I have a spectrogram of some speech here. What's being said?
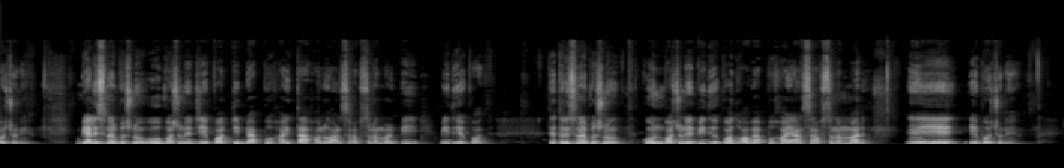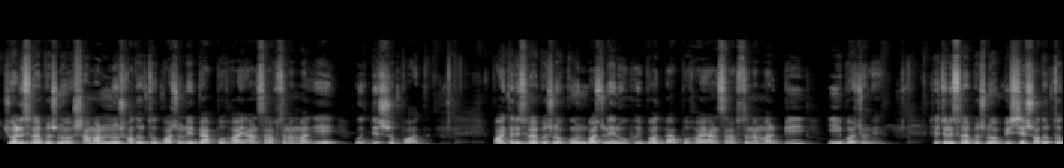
বচনে। বিয়াল্লিশ নম্বর প্রশ্ন, ও বচনে যে পদটি ব্যাপ্য হয় তা হলো আনসার অপশন নাম্বার বি বিধেয় পদ। তেতাল্লিশ নম্বর প্রশ্ন, কোন বচনের বিধেয় পদ অব্যাপ্য হয়? Answer option number A A বচনে। চুয়াল্লিশ নম্বর প্রশ্ন, সামান্য সদর্থক বচনে ব্যাপ্য হয়? আনসার অপশন নাম্বার এ উদ্দেশ্য পদ। পঁয়তাল্লিশ নম্বর প্রশ্ন, কোন বচনের উভয় পদ ব্যাপ্য হয়? Answer option number B E বচনে। ছেচল্লিশ নম্বর প্রশ্ন বিশেষ সদর্থক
